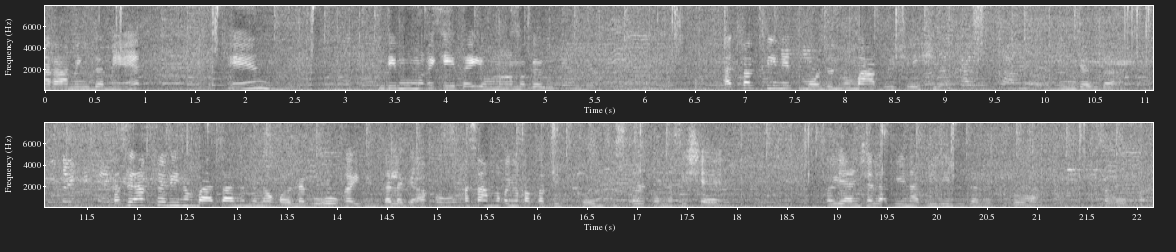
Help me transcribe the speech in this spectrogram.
maraming damit and hindi mo makikita yung mga magaganda. At pag pinit mo, dun mo ma-appreciate yun. Yung ganda. Kasi actually, nung bata naman ako, nag-uukay din talaga ako. Kasama ko yung kapatid ko, yung sister ko na si She. So yan, siya lagi napili ng gamit ko sa ukay.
